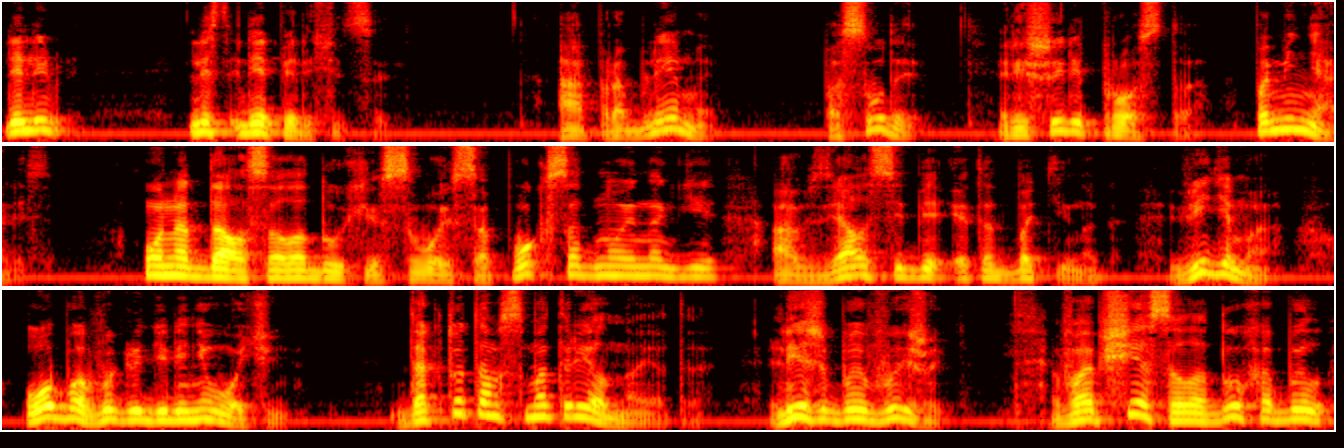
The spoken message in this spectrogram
леперщицы, а проблемы посуды решили просто, поменялись. Он отдал Солодухе свой сапог с одной ноги, а взял себе этот ботинок. Видимо, оба выглядели не очень. Да кто там смотрел на это? Лишь бы выжить. Вообще Солодуха был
